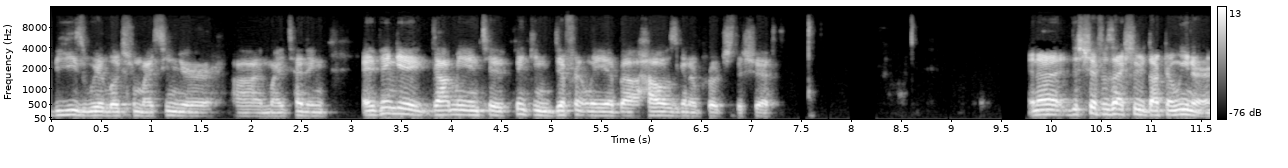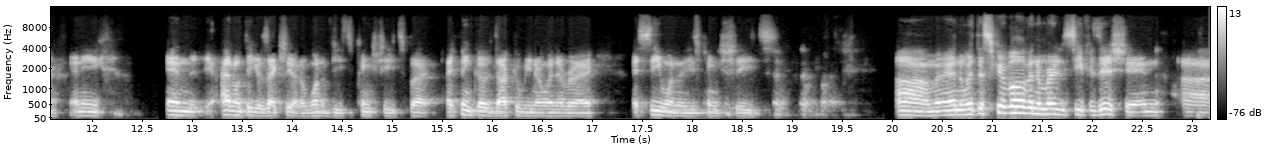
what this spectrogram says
these weird looks from my senior uh, and my attending I think it got me into thinking differently about how I was going to approach the shift. And uh, this shift was actually Dr. Weiner, and he, and I don't think it was actually on one of these pink sheets, but I think of Dr. Weiner whenever I, I see one of these pink sheets. Um, and with the scribble of an emergency physician, uh,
